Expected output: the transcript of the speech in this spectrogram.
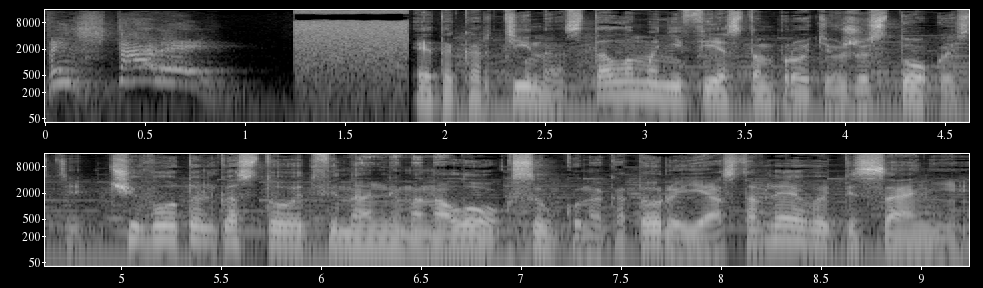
wie Stalin! Эта картина стала манифестом против жестокости, чего только стоит финальный монолог, ссылку на который я оставляю в описании.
